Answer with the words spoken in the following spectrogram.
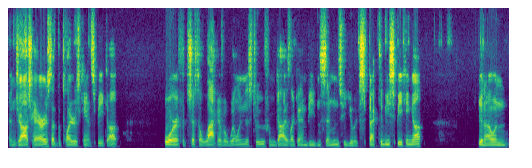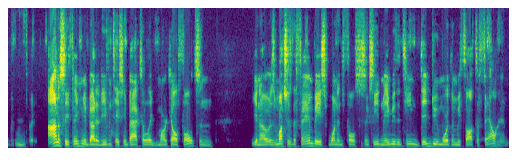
and Josh Harris that the players can't speak up or if it's just a lack of a willingness to from guys like Embiid and Simmons who you expect to be speaking up. You know, and honestly, thinking about it even takes me back to like Markelle Fultz and you know, as much as the fan base wanted Fultz to succeed, maybe the team did do more than we thought to fail him.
